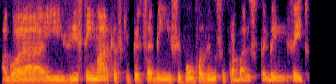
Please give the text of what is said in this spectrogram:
Agora, existem marcas que percebem isso e vão fazendo o seu trabalho super bem feito.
